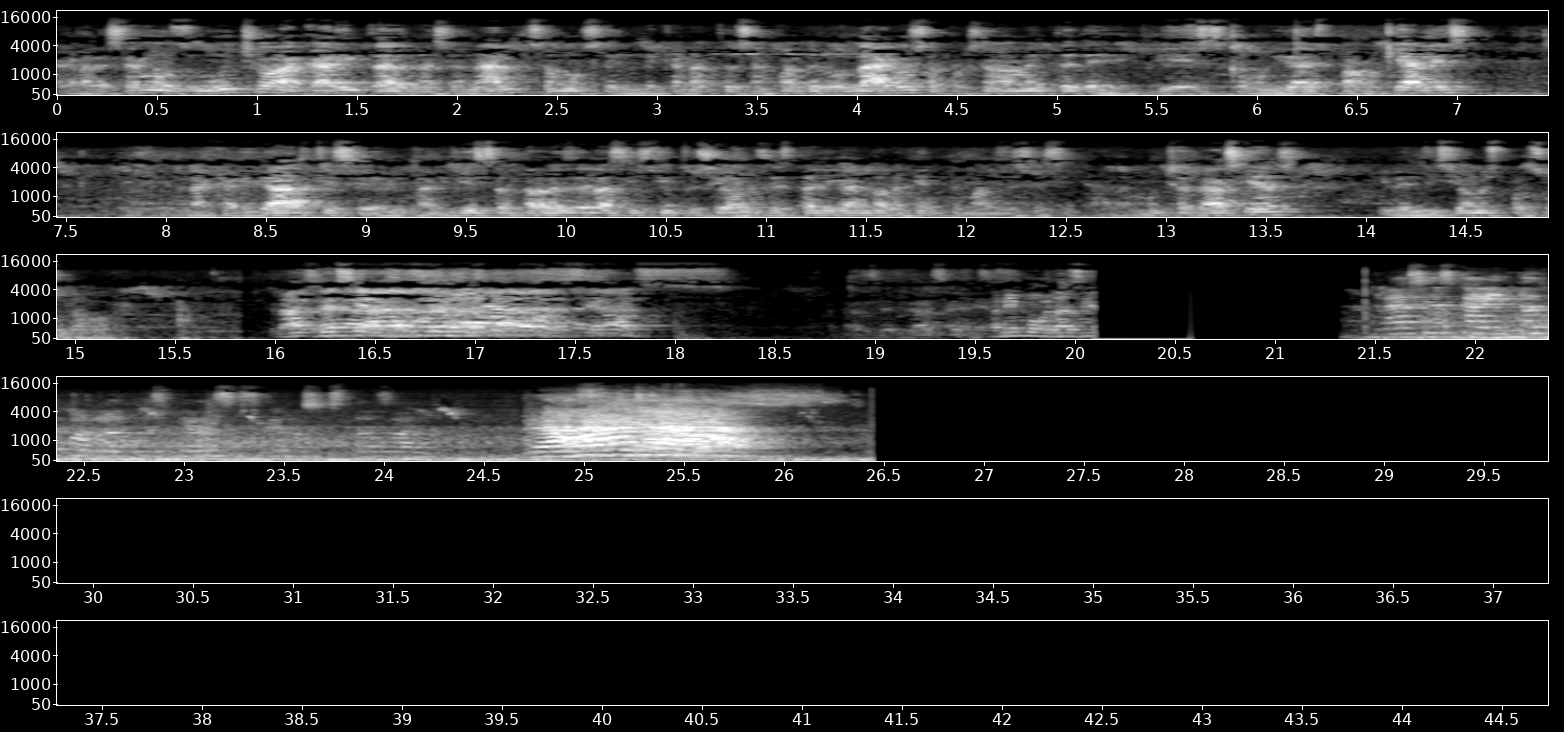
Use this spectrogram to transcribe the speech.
Agradecemos mucho a Caritas Nacional, somos el decanato de San Juan de los Lagos, aproximadamente de 10 comunidades parroquiales. Eh, la caridad que se manifiesta a través de las instituciones está llegando a la gente más necesitada. Muchas gracias y bendiciones por su labor. Gracias. Gracias, gracias. Gracias. Gracias, Caritas, por las esperanzas que nos estás dando. Gracias.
